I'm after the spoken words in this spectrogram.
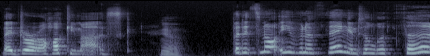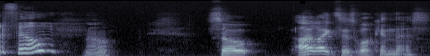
they draw a hockey mask. Yeah. But it's not even a thing until the third film. No. So I liked his look in this.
